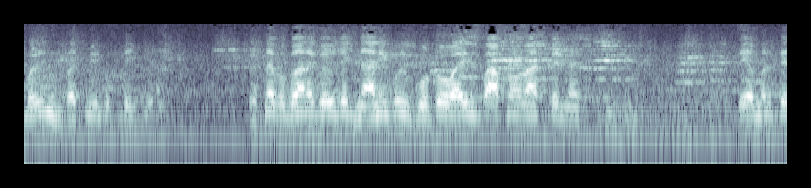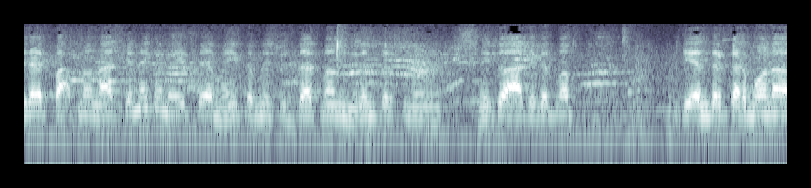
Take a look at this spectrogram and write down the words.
બળીને ભસ્મીભૂત થઈ ગયા. કૃષ્ણ ભગવાને કહ્યું છે જ્ઞાની કોઈ ગોટો વાળી પાપનો નાશ કરી નાખે. તે અમર તે પાપનો નાશ કરી નાખ્યો ને એટલે અહીં તમને શુદ્ધાત્માનું નિરંતર સ્મરણ. નહીં તો આ જગતમાં જે અંદર કર્મોના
